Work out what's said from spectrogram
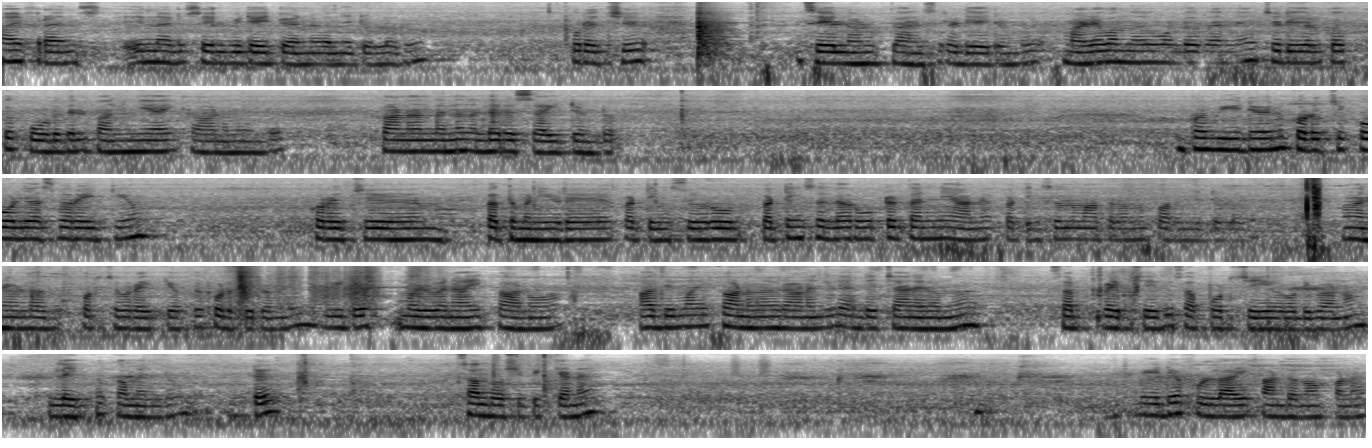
Hi friends ഇന്നൊരു sale video ആയിട്ടാണ് വന്നിട്ടുള്ളത്. കുറച്ച് സെയിലിനാണ് പ്ലാന്റ്സ് റെഡി ആയിട്ടുണ്ട്. മഴ വന്നത് കൊണ്ട് തന്നെ ചെടികൾക്കൊക്കെ കൂടുതൽ ഭംഗിയായി കാണുന്നുണ്ട്. കാണാൻ തന്നെ നല്ല രസമായിട്ടുണ്ട്. അപ്പോൾ വീഡിയോയിൽ കുറച്ച് കോളിയാസ് വെറൈറ്റിയും കുറച്ച് പത്ത് മണിയുടെ കട്ടിങ്സ് റൂട്ട് കട്ടിങ്സ് അല്ല റൂട്ടഡ് തന്നെയാണ് കട്ടിങ്സ് എന്ന് മാത്രമാണ് പറഞ്ഞിട്ടുള്ളത്. അങ്ങനെയുള്ള കുറച്ച് വെറൈറ്റി ഒക്കെ കൊടുത്തിട്ടുണ്ട്. വീഡിയോ മുഴുവനായി കാണുക. ആദ്യമായി കാണുന്നവരാണെങ്കിൽ എന്റെ ചാനലൊന്ന് സബ്സ്ക്രൈബ് ചെയ്ത് സപ്പോർട്ട് ചെയ്യുക കൂടി വേണം. ലൈക്കും കമന്റും ഇട്ട് സന്തോഷിപ്പിക്കണേ. വീഡിയോ ഫുള്ളായി കണ്ടു നോക്കണേ.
